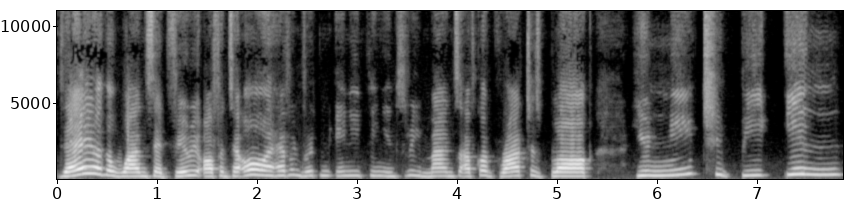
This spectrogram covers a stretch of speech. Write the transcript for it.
they are the ones that very often say, Oh, I haven't written anything in three months. I've got writer's block. You need to be in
